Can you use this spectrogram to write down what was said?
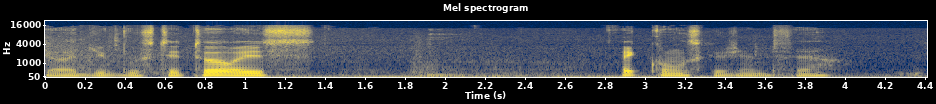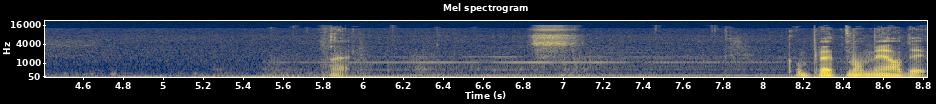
j'aurais dû booster Taurus. Très con ce que je viens de faire. Ouais. Complètement merdé.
